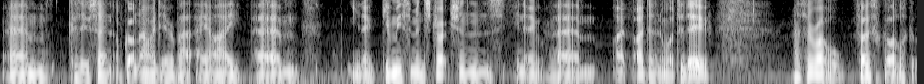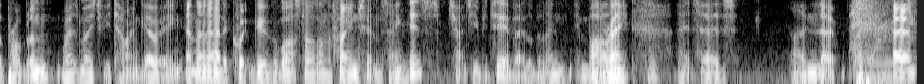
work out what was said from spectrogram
because he was saying I've got no idea about AI. Um, you know, give me some instructions. You know, um, I, I don't know what to do. I said, right, well, first we've got to look at the problem. Where's most of your time going? And then I had a quick Google whilst I was on the phone to him saying, Mm. is ChatGPT available in, in Bahrain? Mm. And it said, No. no. um,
